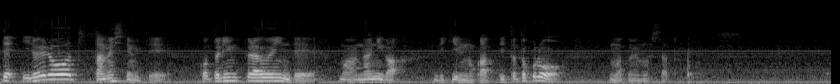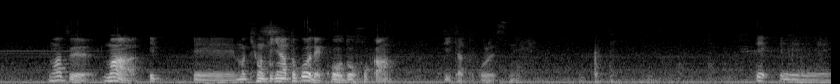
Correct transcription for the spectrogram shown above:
で、いろいろ試してみて、 Kotlin プラグインで、まあ、何ができるのかっていったところをまとめましたと。まず、まあえーまあ、基本的なところでコード補完っていったところですね。で、え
